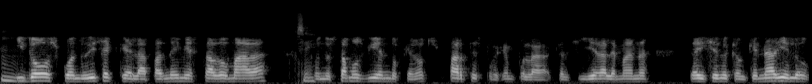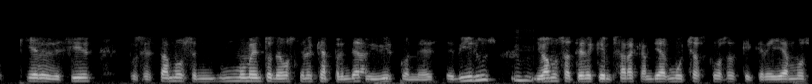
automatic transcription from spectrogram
Mm. Y dos, cuando dice que la pandemia está domada, sí. cuando estamos viendo que en otras partes, por ejemplo, la canciller alemana está diciendo que aunque nadie lo quiere decir, pues estamos en un momento donde vamos a tener que aprender a vivir con este virus uh -huh. y vamos a tener que empezar a cambiar muchas cosas que creíamos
